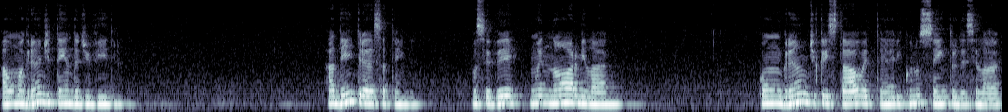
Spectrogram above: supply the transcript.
a uma grande tenda de vidro Adentre essa tenda, você vê um enorme lago com um grande cristal etérico no centro desse lago.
